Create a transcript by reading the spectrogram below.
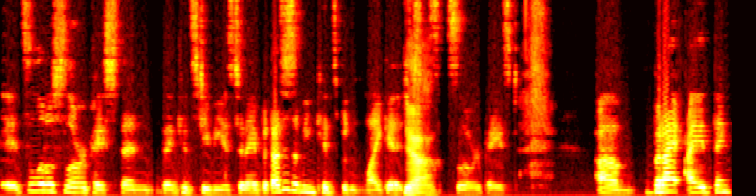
it's a little slower paced than than kids tv is today but that doesn't mean kids wouldn't like it just Yeah. it's slower paced um but i i think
